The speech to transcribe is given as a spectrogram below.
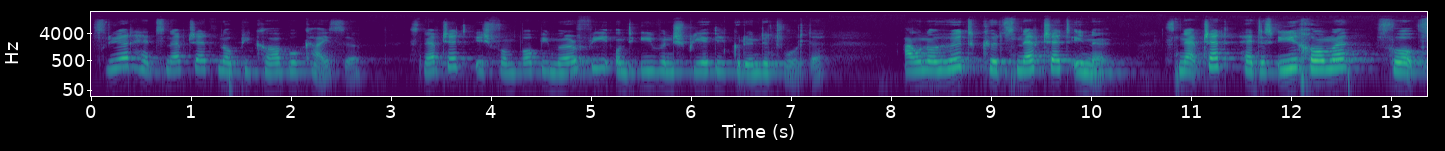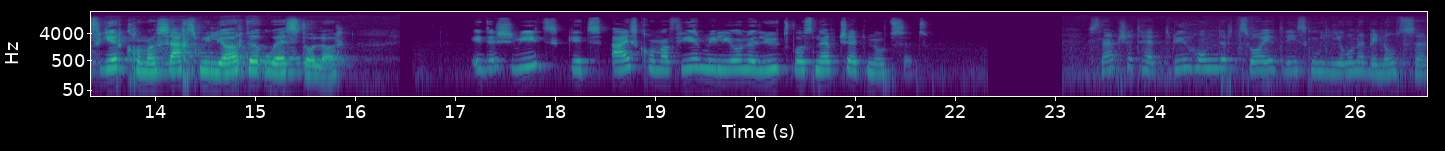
Früher hat Snapchat noch Picabo geheißen. Snapchat ist von Bobby Murphy und Ivan Spiegel gegründet worden. Auch noch heute gehört Snapchat inne. Snapchat hat ein Einkommen von 4,6 Milliarden US-Dollar. In der Schweiz gibt es 1,4 Millionen Leute, die Snapchat nutzen. Snapchat hat 332 Millionen Benutzer.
